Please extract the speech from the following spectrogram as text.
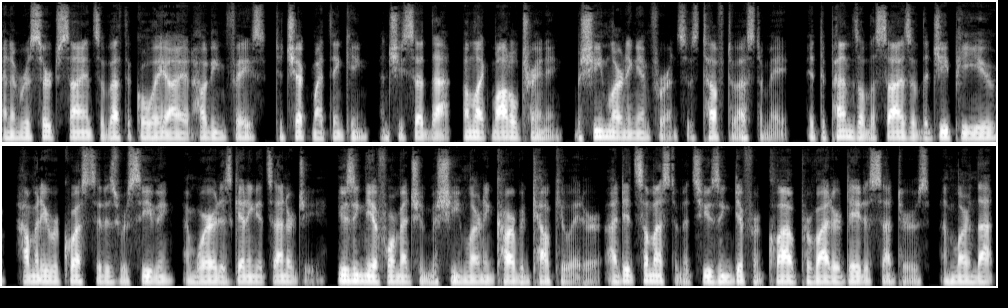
and a Research Science of Ethical AI at Hugging Face, to check my thinking, and she said that, unlike model training, machine learning inference is tough to estimate. It depends on the size of the GPU, how many requests it is receiving, and where it is getting its energy. Using the aforementioned machine learning carbon calculator, I did some estimates using different cloud provider data centers and learned that,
